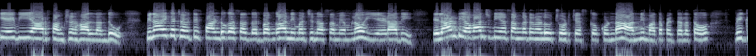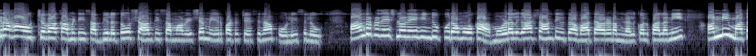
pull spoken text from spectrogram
కేవీఆర్ ఫంక్షన్ హాల్ నందు వినాయక చవితి పండుగ సందర్భంగా నిమజ్జన సమయంలో ఈ ఏడాది ఎలాంటి అవాంఛనీయ సంఘటనలు చోటు చేసుకోకుండా అన్ని మత పెద్దలతో విగ్రహ ఉత్సవ కమిటీ సభ్యులతో శాంతి సమావేశం ఏర్పాటు చేసిన పోలీసులు. ఆంధ్రప్రదేశ్లోనే హిందూపురం ఒక మోడల్గా శాంతియుత వాతావరణం నెలకొల్పాలని అన్ని మత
